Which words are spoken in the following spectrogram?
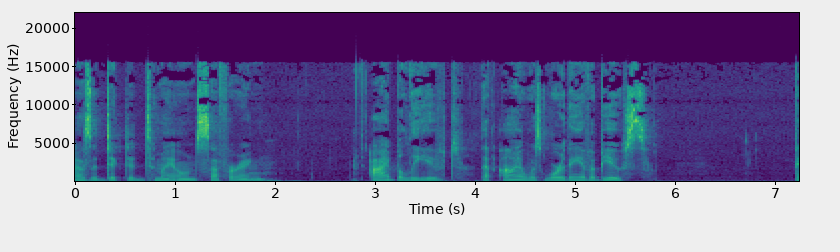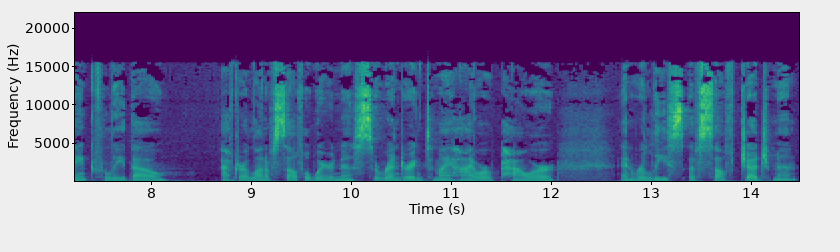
I was addicted to my own suffering. I believed that I was worthy of abuse. Thankfully, though, after a lot of self awareness, surrendering to my higher power, and release of self judgment,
